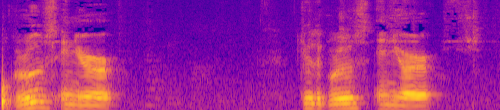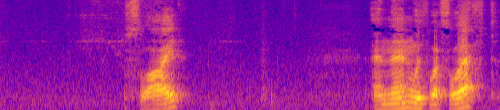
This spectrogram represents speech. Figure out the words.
grooves in your do the grooves in your slide and then with what's left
